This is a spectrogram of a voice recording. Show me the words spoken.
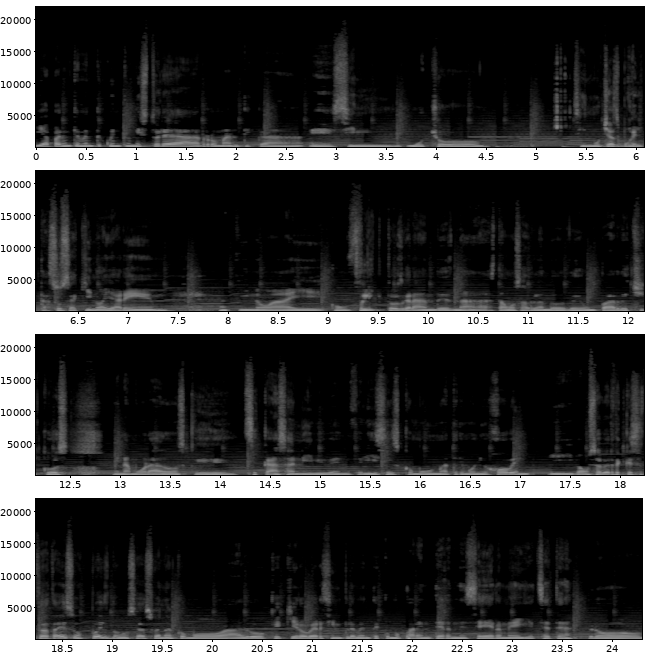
y aparentemente cuenta una historia romántica eh, sin mucho sin muchas vueltas. O sea, aquí no hay harem, aquí no hay conflictos grandes, nada. Estamos hablando de un par de chicos enamorados que se casan y viven felices como un matrimonio joven. Y vamos a ver de qué se trata eso, pues, ¿no? O sea, suena como algo que quiero ver simplemente como para enternecerme y etcétera. Pero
